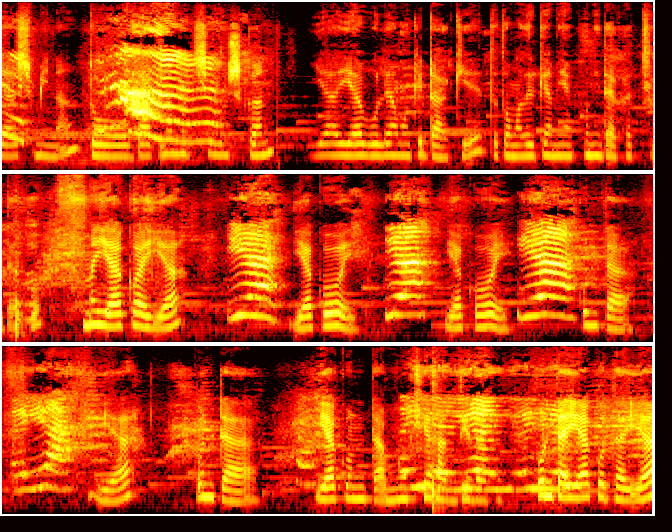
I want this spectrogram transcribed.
ইয়াসমিনা তো ডাক নাম হচ্ছে মুস্কান। ইয়া ইয়া বলে আমাকে ডাকে তো তোমাদেরকে আমি এখনই দেখাচ্ছি দেখো। মা ইয়া কয় ইয়া? ইয়া। কই? ইয়া। কই? কোনটা? ইয়া। কোনটা? ইয়া কোনটা? মুখে হাত দিয়ে দেখো। কোনটা? ইয়া কোথায়? ইয়া?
